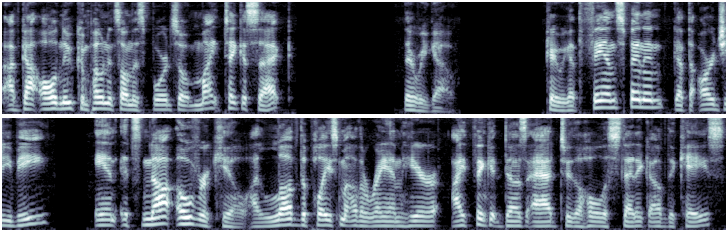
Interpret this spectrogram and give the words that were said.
I've got all new components on this board, so it might take a sec. There we go. Okay, we got the fan spinning, got the RGB, and it's not overkill. I love the placement of the RAM here. I think it does add to the whole aesthetic of the case.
